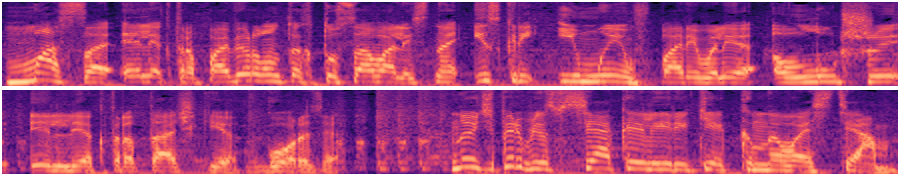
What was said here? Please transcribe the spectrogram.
Масса электроповернутых тусовались на искре, и мы им впаривали лучшие электротачки в городе. Ну и теперь без всякой лирики к новостям.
